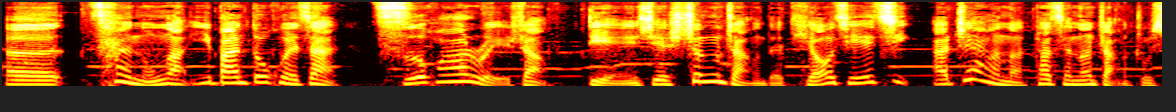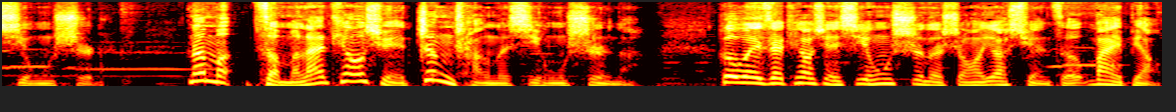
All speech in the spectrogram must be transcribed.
呃，菜农啊一般都会在雌花蕊上点一些生长的调节剂啊，这样呢它才能长出西红柿来。那么怎么来挑选正常的西红柿呢？各位在挑选西红柿的时候，要选择外表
